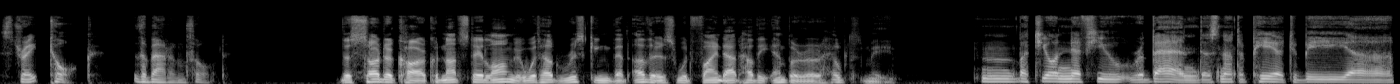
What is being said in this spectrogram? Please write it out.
Straight talk, the Baron thought. The Sardaukar could not stay longer without risking that others would find out how the Emperor helped me. Mm, but your nephew Rabban does not appear to be uh,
